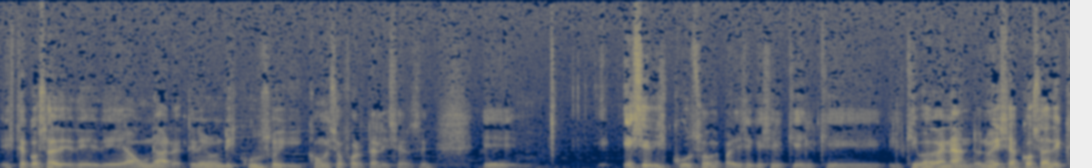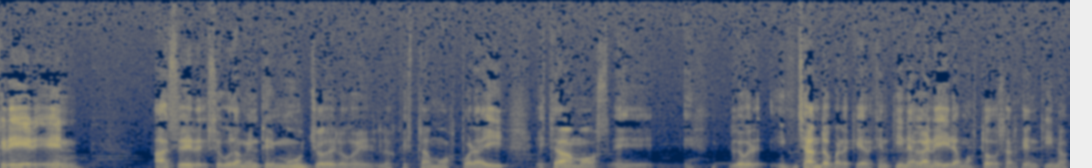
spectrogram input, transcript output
esta cosa de, de, aunar, tener un discurso y con eso fortalecerse ese discurso me parece que es el que, el que, el que va ganando, ¿no? Esa cosa de creer en hacer seguramente mucho de lo que los que estamos por ahí estábamos eh, eh hinchando para que Argentina gane y éramos todos argentinos.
